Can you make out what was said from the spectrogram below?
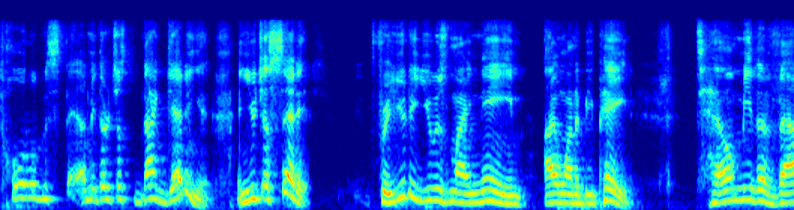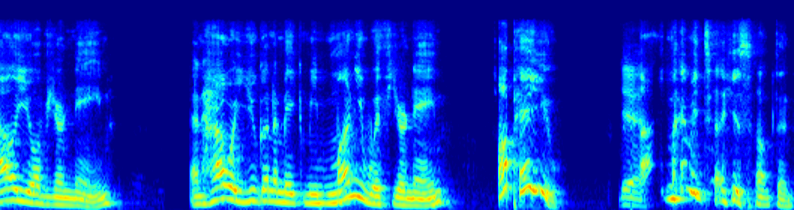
total mistake. I mean, they're just not getting it. And you just said it for you to use my name, I want to be paid. Tell me the value of your name and how are you going to make me money with your name? I'll pay you. Yeah. I, let me tell you something.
